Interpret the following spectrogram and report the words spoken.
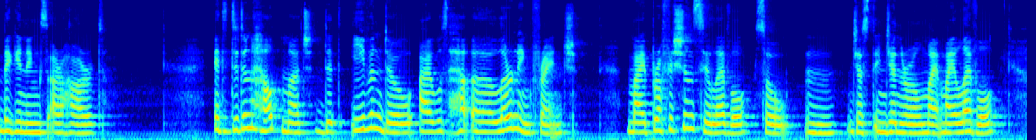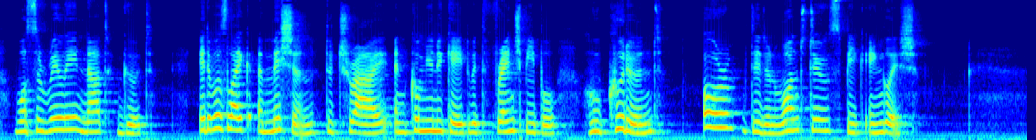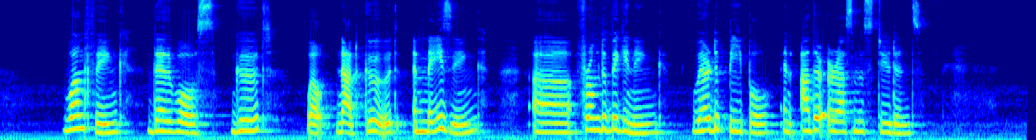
Beginnings are hard. It didn't help much that even though I was uh, learning French, my proficiency level, so mm, just in general, my, my level, was really not good. It was like a mission to try and communicate with French people who couldn't or didn't want to speak English. One thing that was good, well, not good, amazing, uh, from the beginning were the people and other Erasmus students.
